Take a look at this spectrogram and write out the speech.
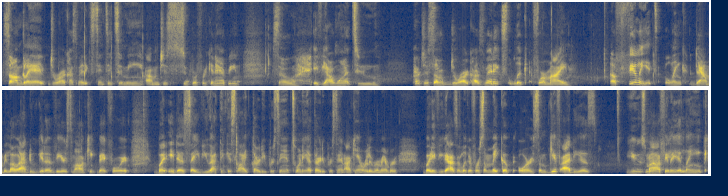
So I'm glad Gerard Cosmetics sent it to me. I'm just super freaking happy. So if y'all want to purchase some Gerard Cosmetics, look for my affiliate link down below. I do get a very small kickback for it, but it does save you. I think it's like 30%, 20 or 30%. I can't really remember. But if you guys are looking for some makeup or some gift ideas, use my affiliate link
